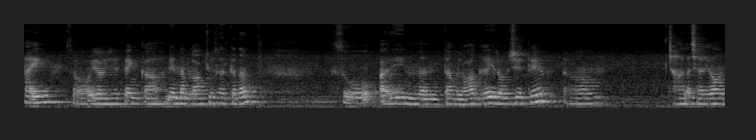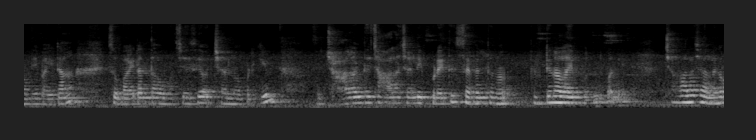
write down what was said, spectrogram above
హాయ్ సో ఈరోజు అయితే ఇంకా నిన్న వ్లాగ్ చూసారు కదా. సో అది అంత వ్లాగ్ ఈరోజు అయితే చాలా చలిగా ఉంది బయట. సో బయట అంతా వచ్చేసి వచ్చాను లోపలికి. సో చాలా అంటే చాలా చలి. ఇప్పుడైతే సెవెంత్ ఫిఫ్టీన్ అలా అయిపోతుంది పని చాలా చల్లగా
